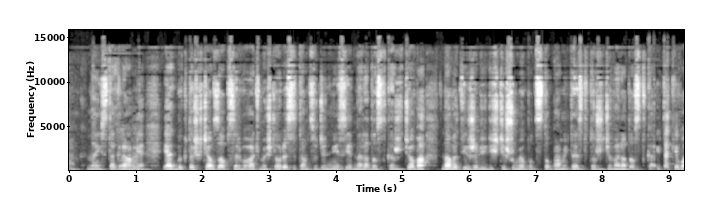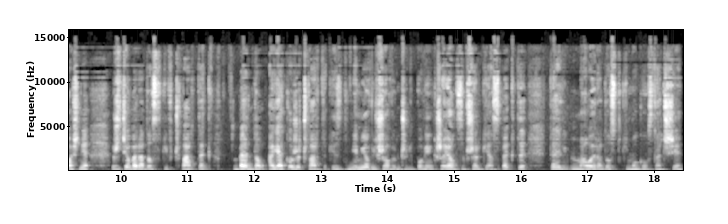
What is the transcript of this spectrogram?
Tak. na Instagramie. Jakby ktoś chciał zaobserwować myślorysy, tam codziennie jest jedna radostka życiowa, nawet jeżeli liście szumią pod stopami, to jest to życiowa radostka. I takie właśnie życiowe radostki w czwartek będą. A jako, że czwartek jest dniem jowiszowym, czyli powiększającym wszelkie aspekty, te małe radostki mogą stać się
